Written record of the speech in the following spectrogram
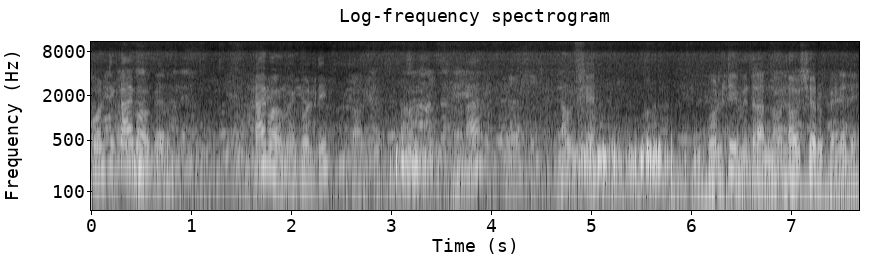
गोल्टी काय भाव गेले? काय भाव आहे गोल्टी? हा? नऊशे. गोल्टी मित्रांनो नऊशे रुपये गेले.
